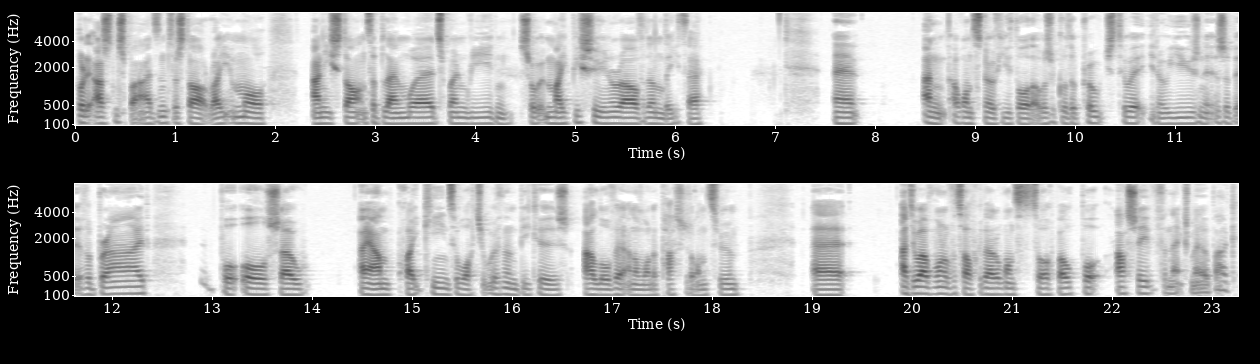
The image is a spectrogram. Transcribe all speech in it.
But it has inspired them to start writing more. and he's starting to blend words when reading, so it might be sooner rather than later. Uh, and I want to know if you thought that was a good approach to it, you know, using it as a bit of a bribe, but also I am quite keen to watch it with him because I love it and I want to pass it on to him. Uh, I do have one other topic that I wanted to talk about, but I'll save it for next mailbag.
